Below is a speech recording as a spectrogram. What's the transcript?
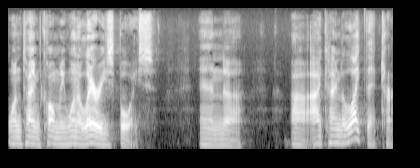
one time called me one of Larry's boys, and uh, uh, I kind of like that term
